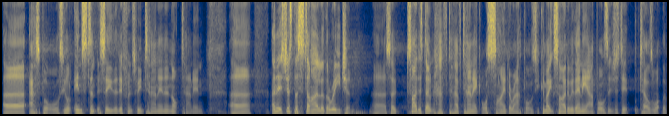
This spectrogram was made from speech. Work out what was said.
uh, Aspalls, you'll instantly see the difference between tannin and not tannin. Uh, and it's just the style of the region. Uh, so ciders don't have to have tannic or cider apples. You can make cider with any apples. It just it tells what the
